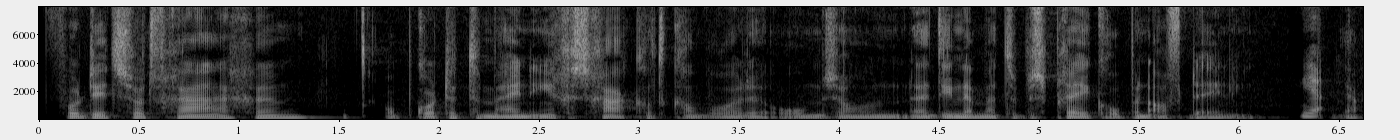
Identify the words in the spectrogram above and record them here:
voor dit soort vragen op korte termijn ingeschakeld kan worden om zo'n dilemma te bespreken op een afdeling. ja. ja.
